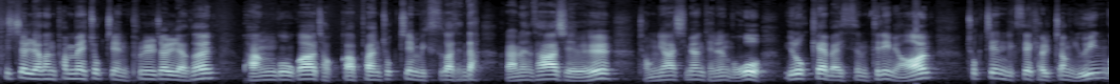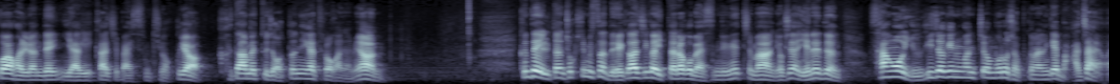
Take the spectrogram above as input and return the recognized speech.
push 전략은 판매 촉진, pull 전략은 광고가 적합한 촉진 믹스가 된다라는 사실 정리하시면 되는 거고 이렇게 말씀드리면 촉진 믹스의 결정 요인과 관련된 이야기까지 말씀드렸고요. 그 다음에 또 이제 어떤 얘기가 들어가냐면 근데 일단 촉진 믹스가 네 가지가 있다라고 말씀드리긴 했지만 역시나 얘네들은 상호 유기적인 관점으로 접근하는 게 맞아요.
